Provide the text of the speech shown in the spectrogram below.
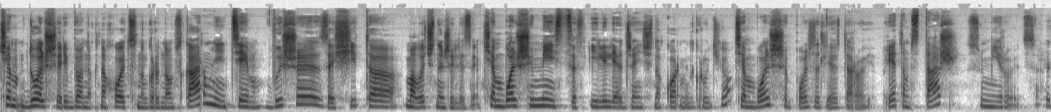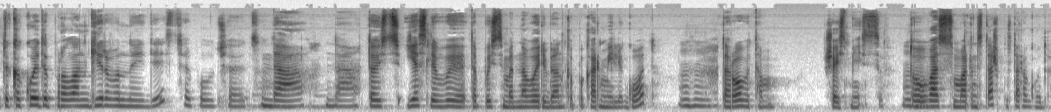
Чем дольше ребенок находится на грудном вскармливании, тем выше защита молочной железы. Чем больше месяцев или лет женщина кормит грудью, тем больше пользы для здоровья. При этом стаж суммируется. Это какое-то пролонгированное действия, получается? Да, да. То есть, если вы, допустим, одного ребенка покормили год, угу. второго там 6 месяцев, угу. то у вас суммарный стаж полтора года.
